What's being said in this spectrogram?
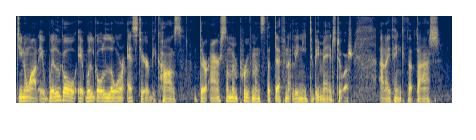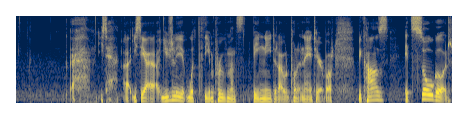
Do you know what? It will go. It will go lower S tier because there are some improvements that definitely need to be made to it, and I think that that uh, you see, uh, usually with the improvements being needed, I would put it in A tier, but because it's so good,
